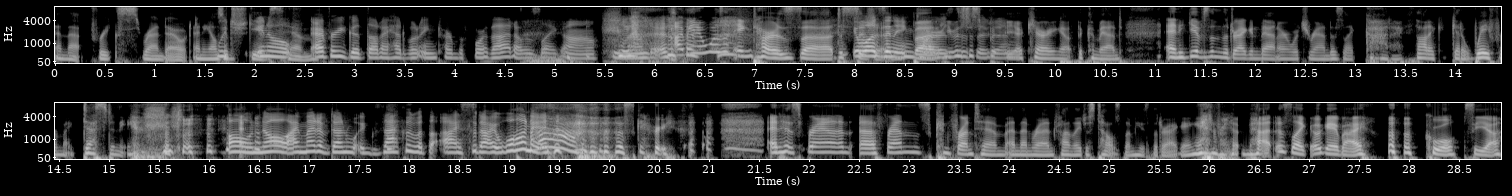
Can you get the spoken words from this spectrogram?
and that freaks Rand out. And he also Which, gives you know, him. every good thought I had about Ingtar before that, I was like, oh, he ruined it. I mean, it wasn't Ingtar's uh, decision. wasn't but he was decision. just yeah, carrying out the command. And he gives them the dragon banner, which Rand is like, God, I thought I could get away from my destiny. oh no, I might have done exactly what the Aes Sedai wanted. ah, scary. and his friend, uh, friends confront him, and then Rand finally just tells them he's the dragon. And Rand, Mat is like, "Okay, bye, cool, see ya.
